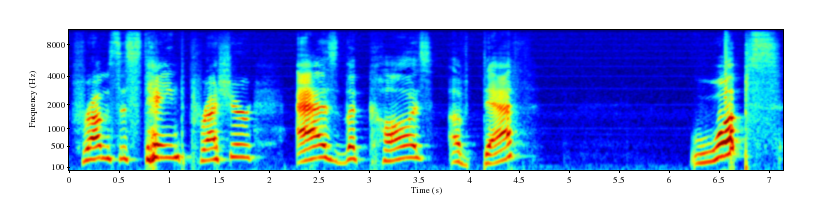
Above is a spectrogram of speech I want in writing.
from sustained pressure as the cause of death? Whoops!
